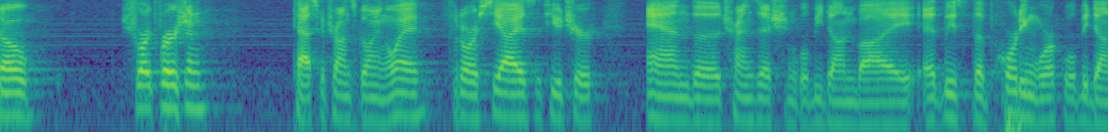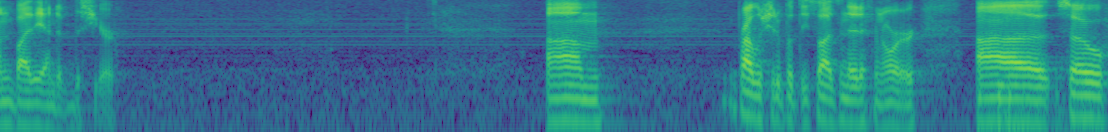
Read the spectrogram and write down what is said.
So, short version, Taskotron's going away, Fedora CI is the future, and the transition will be done by, at least the porting work will be done by the end of this year. Um, probably should have put these slides in a different order. Uh, so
